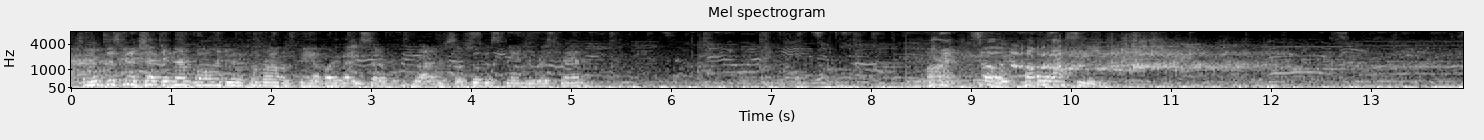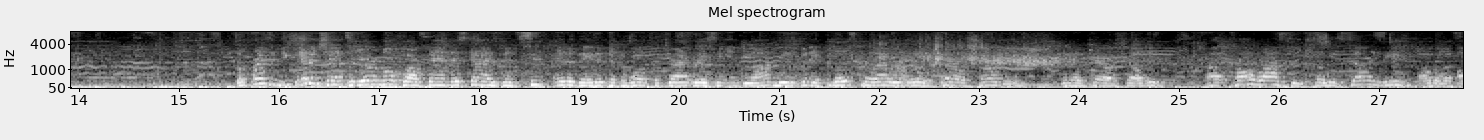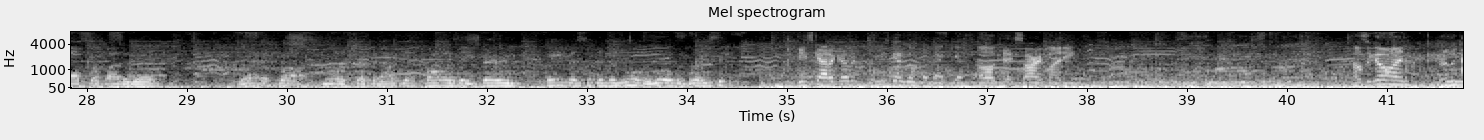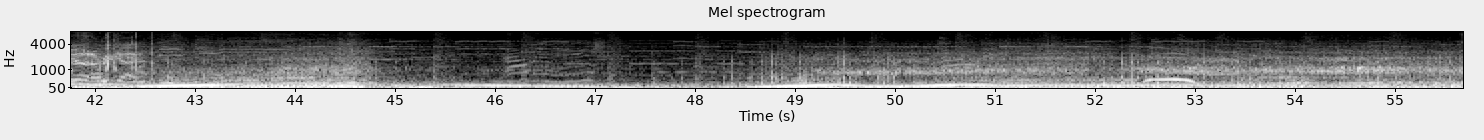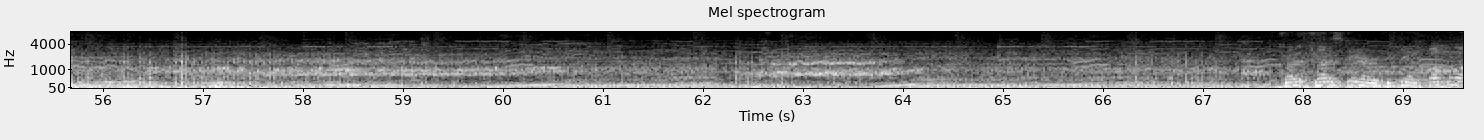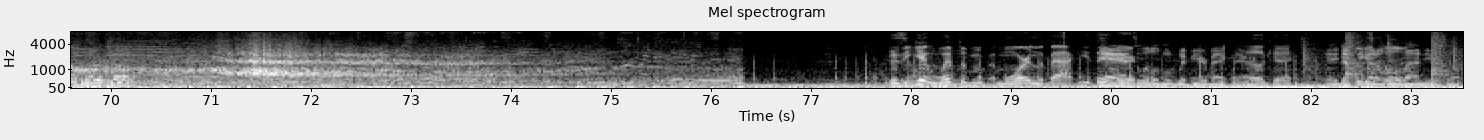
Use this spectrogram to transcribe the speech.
So you're just gonna check in there, Paul, and you're gonna come around with me. I've already got you set up with the driver, so she'll just scan your wristband. All right, so Kamarasi. So friends, if you get a chance and you're a Mopar fan, this guy has been super innovative in the world of drag racing and beyond. He has been a close collaborator with Carroll Shelby. You know Carroll Shelby. Uh, Paul Rossi, so he's selling these way, also, by the way, right across. You want to check it out. Again, Paul is a very famous individual in the world of racing. He's got to go. To, he's got to go in the back. Yeah. Oh, okay. Sorry, buddy. How's it going? Really good. How are you guys? Try to scare him if you can. Buckle up, Buttercup. Does he get whipped more in the back? You think? Yeah, or- it's a little whippier back there. Okay. Yeah, you definitely got to hold on to yourself.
